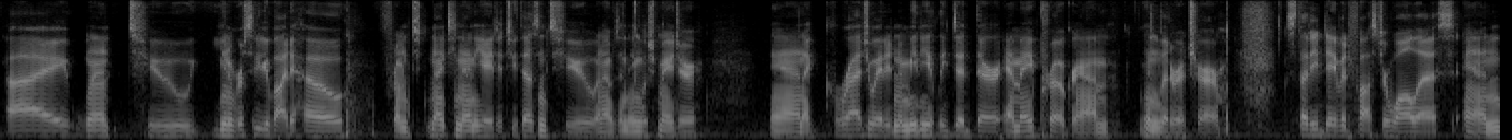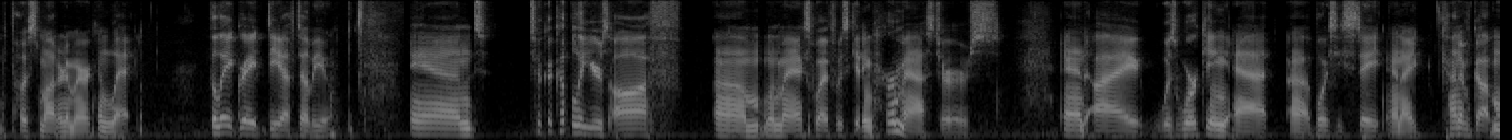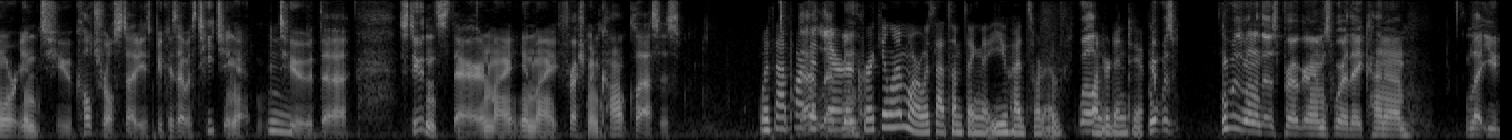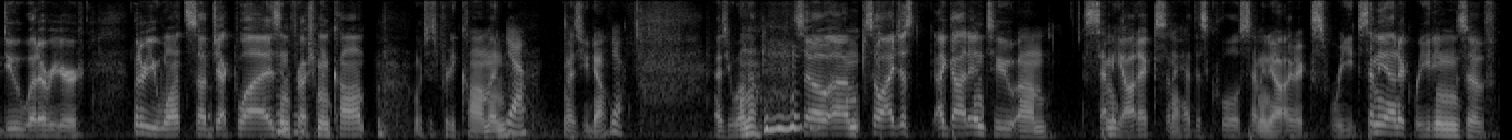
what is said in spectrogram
I went to University of Idaho from 1998 to 2002, and I was an English major. And I graduated and immediately did their MA program in literature. Studied David Foster Wallace and postmodern American lit, the late great DFW, and took a couple of years off um, when my ex-wife was getting her master's, and I was working at uh, Boise State, and I kind of got more into cultural studies because I was teaching it mm. to the students there in my in my freshman comp classes. Was that part that of their me, curriculum, or was that something that you had sort of well, wandered into? It was. It was one of those programs where they kind of let you do whatever you're, whatever you want subject wise mm-hmm. in freshman comp which is pretty common. Yeah. As you know. Yeah. As you well know. so, um, so I just I got into um, semiotics, and I had this cool semiotics re- semiotic readings of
